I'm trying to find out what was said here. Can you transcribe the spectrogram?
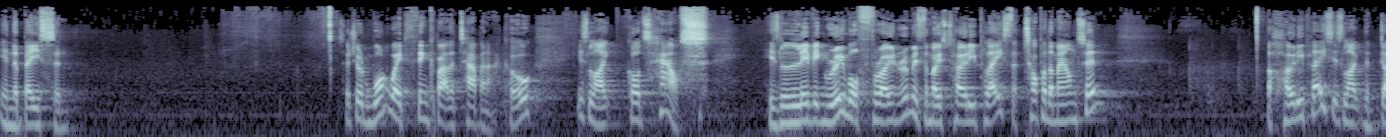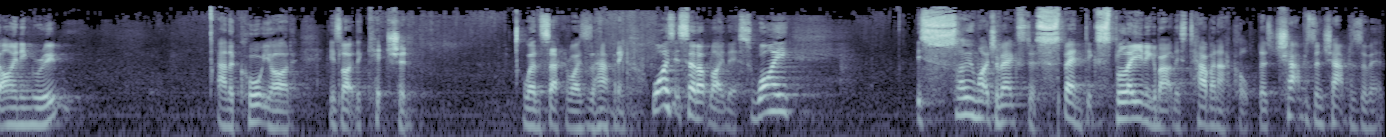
in the basin. So, children, one way to think about the tabernacle is like God's house. His living room or throne room is the most holy place, the top of the mountain. The holy place is like the dining room, and the courtyard is like the kitchen. where the sacrifices are happening. Why is it set up like this? Why is so much of Exodus spent explaining about this tabernacle? There's chapters and chapters of it.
